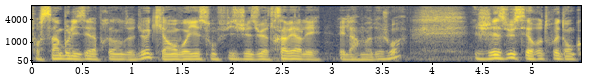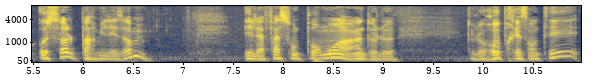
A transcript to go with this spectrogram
pour symboliser la présence de Dieu qui a envoyé son Fils Jésus à travers les, larmes de joie. Jésus s'est retrouvé donc au sol parmi les hommes. Et la façon pour moi hein, de le de le représenter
